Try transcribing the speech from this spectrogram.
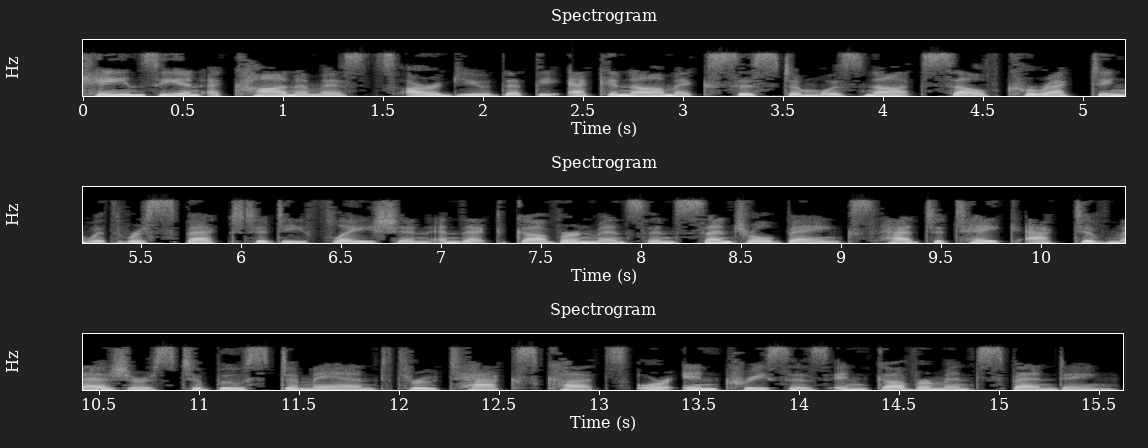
Keynesian economists argued that the economic system was not self-correcting with respect to deflation and that governments and central banks had to take active measures to boost demand through tax cuts or increases in government spending.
